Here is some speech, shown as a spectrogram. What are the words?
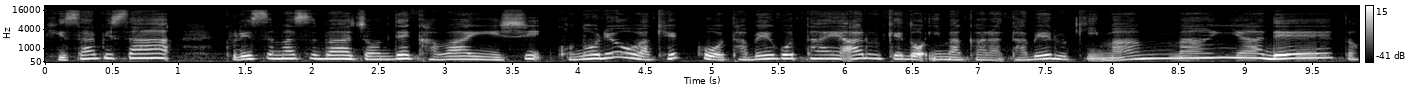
久々。クリスマスバージョンで可愛いしこの量は結構食べ応えあるけど今から食べる気満々やでと。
